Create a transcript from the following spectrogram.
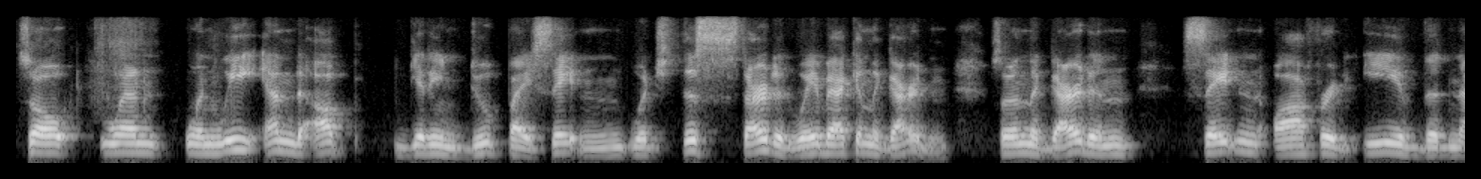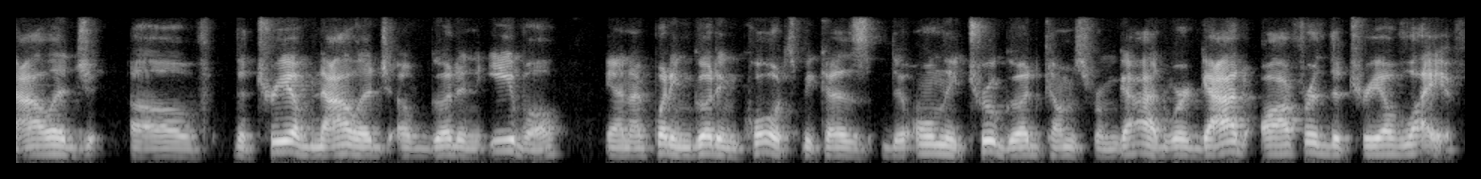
So when when we end up getting duped by Satan, which this started way back in the garden. So in the garden, Satan offered Eve the knowledge of the tree of knowledge of good and evil and I'm putting good in quotes because the only true good comes from God, where God offered the tree of life.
